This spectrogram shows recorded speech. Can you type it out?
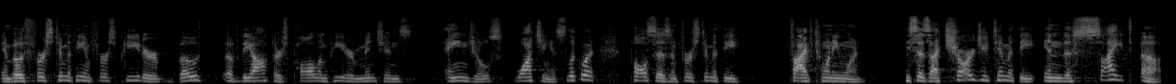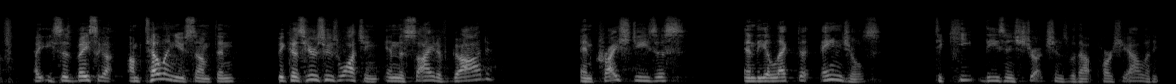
In both 1 Timothy and 1 Peter, both of the authors, Paul and Peter, mentions angels watching us. Look what Paul says in 1 Timothy 5:21. He says, "I charge you Timothy in the sight of." Uh, he says basically, I'm telling you something because here's who's watching. In the sight of God and Christ Jesus and the elect angels to keep these instructions without partiality.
